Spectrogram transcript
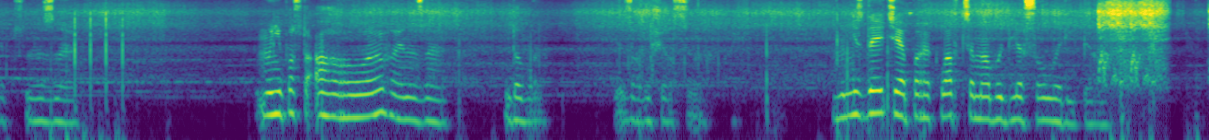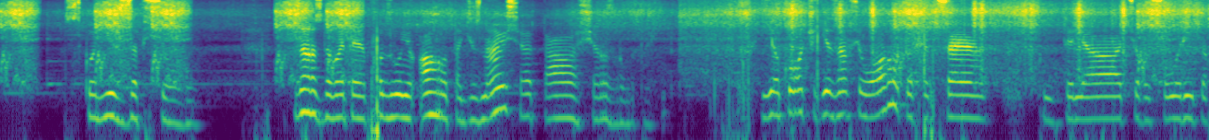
Я просто не знаю. Мені просто агро, я не знаю. Добре. Я зроблю ще раз. Мені здається, я переклав це, мабуть, для Soul Reaper. Скоріш за всього. Зараз давайте я подзвоню Агро та дізнаюся та ще раз зроблю прихід. Я, коротше, дізнався у Агро, то що це для цього Soul Reaper,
